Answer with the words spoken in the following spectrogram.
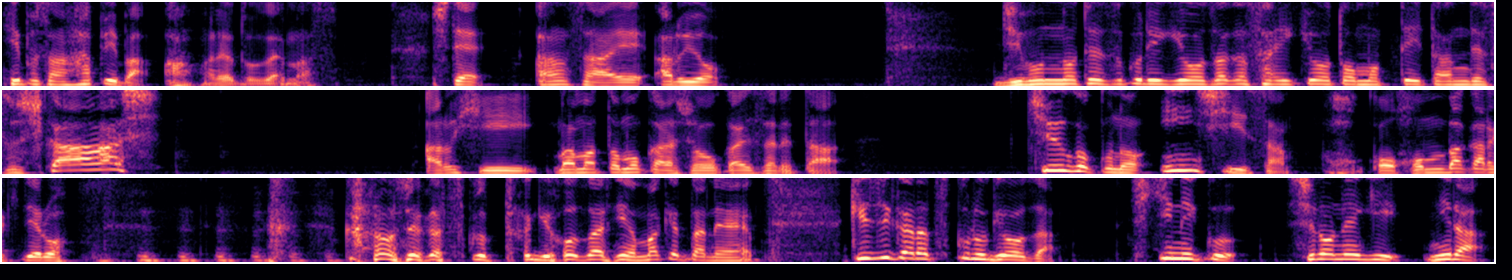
ヒープさんハピーバ。あありがとうございます。してアンサー A あるよ。自分の手作り餃子が最強と思っていたんです。しかしある日ママ友から紹介された中国のインシーさんこ本場から来てる 彼女が作った餃子には負けたね。生地から作る餃子ひき肉白ネギニラ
